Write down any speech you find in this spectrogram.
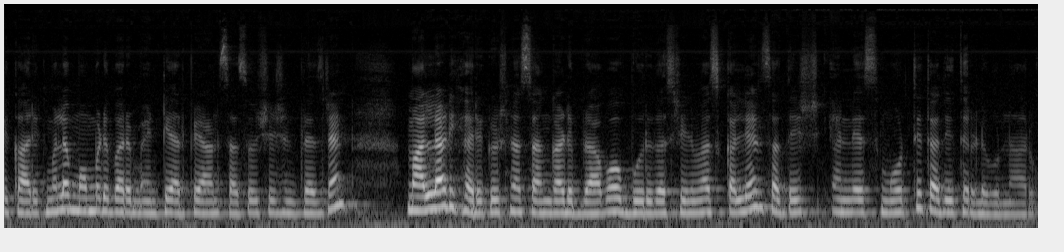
ఈ కార్యక్రమంలో Mummidivaram NTR fans association president Malladi Harikrishna Sangadi Bravo Buruga Srinivas Kalyan Satish NS Murthy తదితరులు ఉన్నారు.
